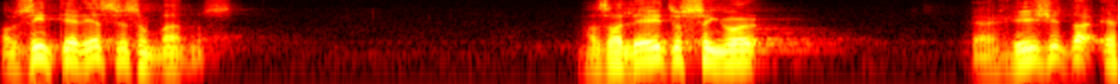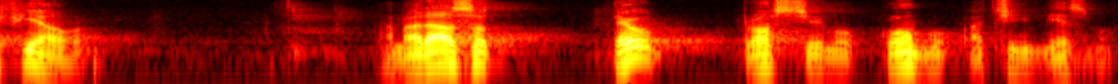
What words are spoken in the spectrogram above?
aos interesses humanos. Mas a lei do Senhor é rígida, é fiel. Amarás o teu próximo como a ti mesmo.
